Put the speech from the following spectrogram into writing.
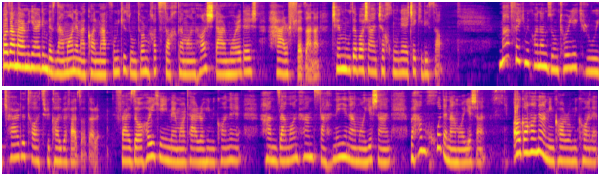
بازم برمیگردیم به زمان مکان. مفهومی که زومتور می‌خواد ساختمانهاش در موردش حرف بزنن. چه موزه باشن چه خونه چه کلیسا. من فکر می‌کنم زومتور یک رویکرد تاتریکال به فضا داره. فضاهایی که این معمار طراحی می‌کنه همزمان هم صحنه نمایشن و هم خود نمایشن آگاهانه هم این کار رو می‌کنه.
